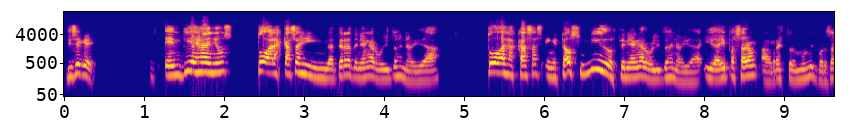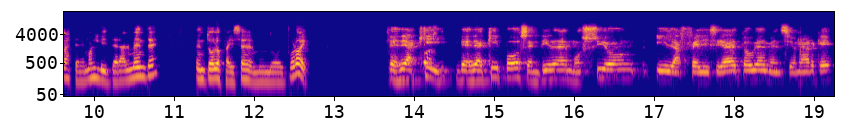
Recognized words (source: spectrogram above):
Dice que en 10 años todas las casas en Inglaterra tenían arbolitos de Navidad, todas las casas en Estados Unidos tenían arbolitos de Navidad y de ahí pasaron al resto del mundo y por eso las tenemos literalmente en todos los países del mundo hoy por hoy. Desde aquí, desde aquí puedo sentir la emoción y la felicidad de Toby al mencionar que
